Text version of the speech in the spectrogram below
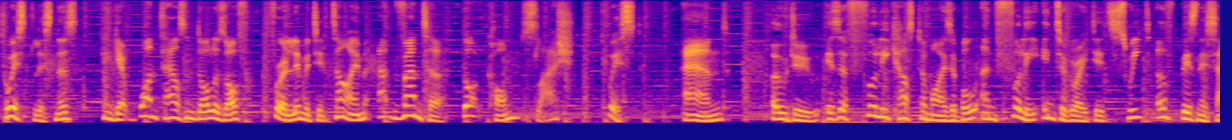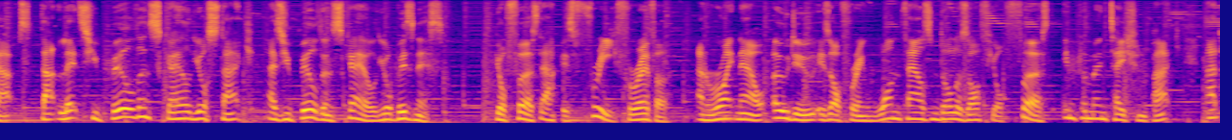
Twist listeners can get $1,000 off for a limited time at vanta.com slash twist. And Odoo is a fully customizable and fully integrated suite of business apps that lets you build and scale your stack as you build and scale your business. Your first app is free forever, and right now Odoo is offering $1,000 off your first implementation pack at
